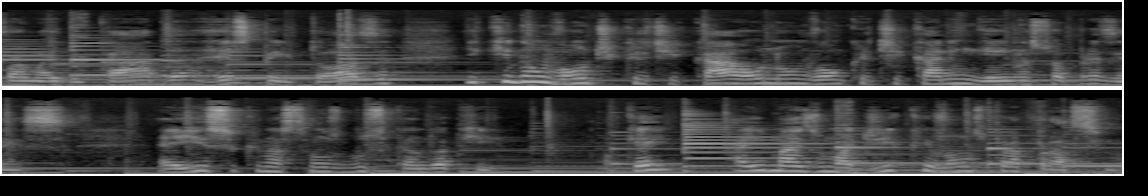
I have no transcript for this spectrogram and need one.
forma educada, respeitosa e que não vão te criticar ou não vão criticar ninguém na sua presença. É isso que nós estamos buscando aqui, ok? Aí mais uma dica e vamos para a próxima.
